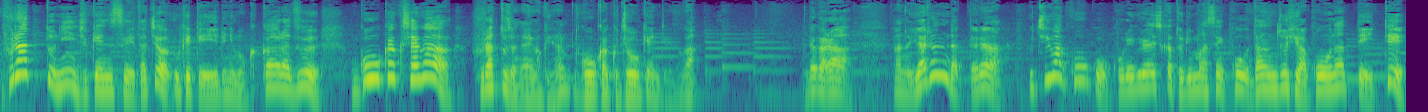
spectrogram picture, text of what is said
フラットに受験生たちは受けているにもかかわらず合格者がフラットじゃないわけじゃん。合格条件っていうのが。だからあのやるんだったらうちは高校こうこれぐらいしか取りません。こう男女比はこうなっていて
